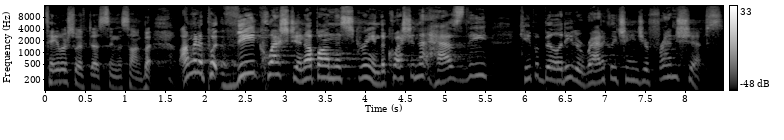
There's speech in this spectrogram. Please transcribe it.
Taylor Swift does sing the song, but I'm going to put the question up on the screen, the question that has the capability to radically change your friendships.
